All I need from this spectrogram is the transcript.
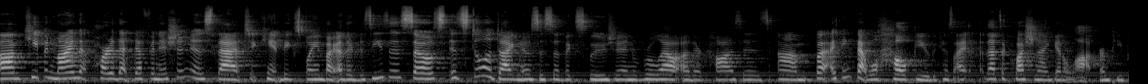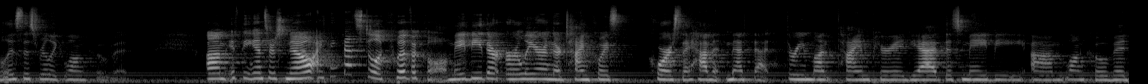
Um, keep in mind that part of that definition is that it can't be explained by other diseases, so it's still a diagnosis of exclusion, rule out other causes. Um, but I think that will help you because I, that's a question I get a lot from people. Is this really long COVID? Um, if the answer is no, I think that's still equivocal. Maybe they're earlier in their time course course, they haven't met that three month time period yet. This may be um, long COVID.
